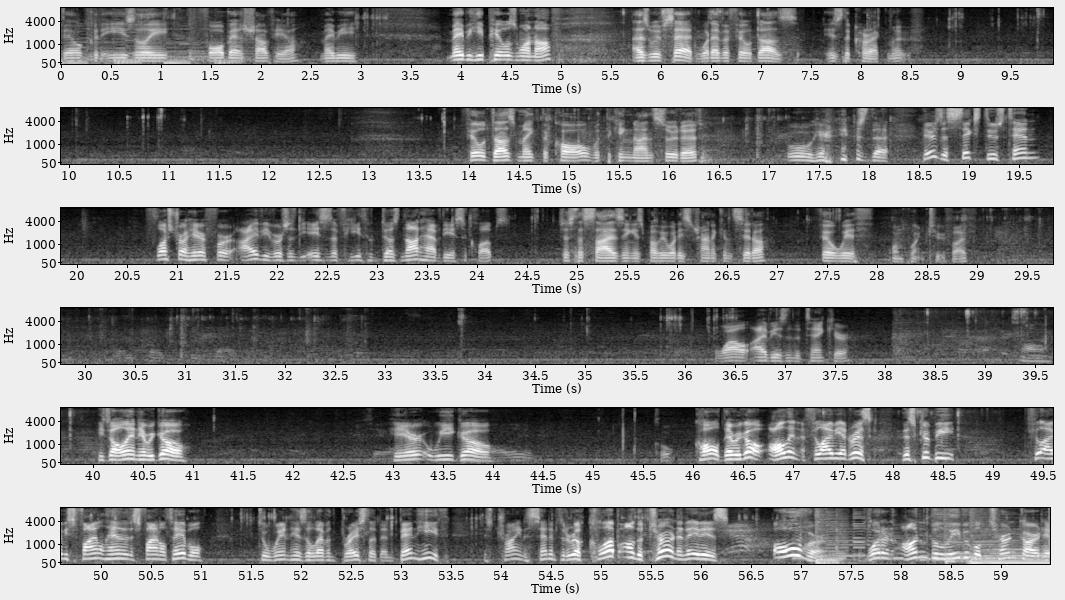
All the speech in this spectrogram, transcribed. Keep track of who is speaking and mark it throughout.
Speaker 1: Phil could easily four bet shove here. Maybe, maybe he peels one off. As we've said, whatever Phil does is the correct move. Phil does make the call with the king nine suited.
Speaker 2: Ooh, here, here's the here's the six deuce ten flush draw here for Ivey versus the aces of Heath, who does not have the ace of clubs.
Speaker 1: Just the sizing is probably what he's trying to consider. Phil with
Speaker 3: 1.25.
Speaker 2: While Ivey is in the tank here,
Speaker 4: All
Speaker 2: he's all in. Here we go. Here we go.
Speaker 3: Cool.
Speaker 2: Called. There we go. All in. Phil Ivey at risk. This could be Phil Ivey's final hand at his final table to win his 11th bracelet. And Ben Heath is trying to send him to the real club on the turn, and it is over. What an unbelievable turn card here.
